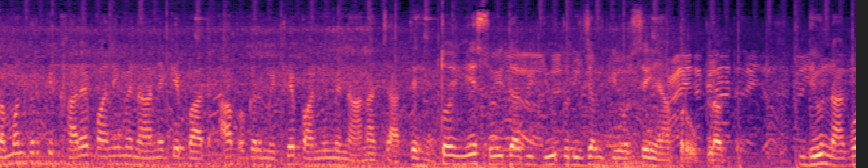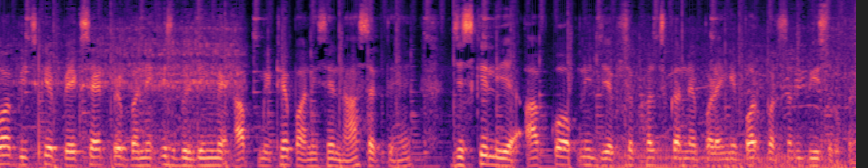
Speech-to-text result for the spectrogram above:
समंदर के खारे पानी में नहाने के बाद आप अगर मीठे पानी में नहाना चाहते हैं तो ये सुविधा भी ड्यू टूरिज़्म की ओर से यहाँ पर उपलब्ध है। ड्यू नागवा बीच के बैक साइड पर बने इस बिल्डिंग में आप मीठे पानी से नहा सकते हैं, जिसके लिए आपको अपनी जेब से खर्च करने पड़ेंगे पर पर्सन बीस रुपये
